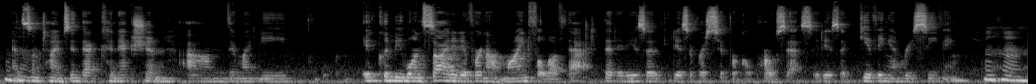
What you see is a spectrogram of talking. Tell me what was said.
Mm-hmm. And sometimes in that connection, um, there might be it could be one-sided if we're not mindful of that that it is a it is a reciprocal process it is a giving and receiving mm-hmm.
